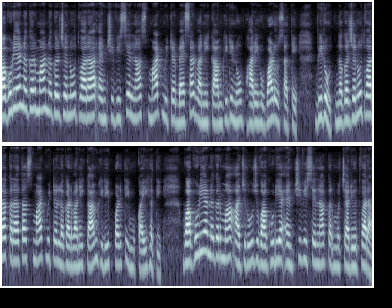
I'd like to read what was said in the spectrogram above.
વાઘોડિયા નગરમાં નગરજનો દ્વારા એમજીવીસીએલના સ્માર્ટ મીટર બેસાડવાની કામગીરીનો ભારે હોબાળો સાથે વિરોધ. નગરજનો દ્વારા કરાતા સ્માર્ટ મીટર લગાડવાની કામગીરી પડતી મુકાઈ હતી. વાઘોડિયા નગરમાં આજરોજ વાઘોડિયા એમજીવીસીએલના કર્મચારીઓ દ્વારા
